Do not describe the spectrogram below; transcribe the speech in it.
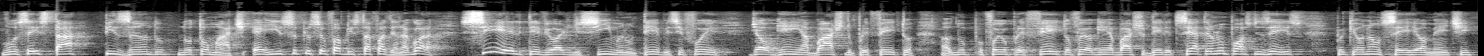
você está pisando no tomate. É isso que o seu Fabrício está fazendo. Agora, se ele teve ordem de cima, não teve, se foi de alguém abaixo do prefeito, ah, foi o prefeito, foi alguém abaixo dele, etc., eu não posso dizer isso, porque eu não sei realmente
